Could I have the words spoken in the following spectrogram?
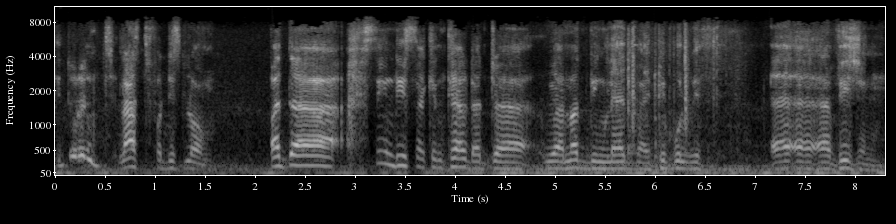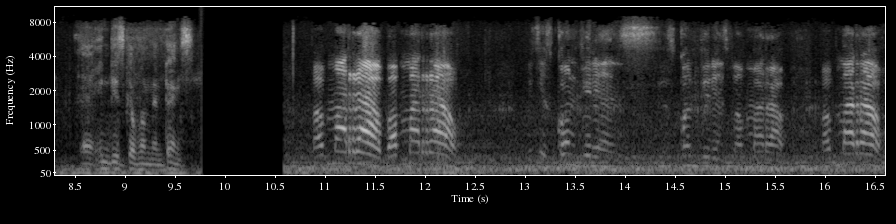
it wouldn't last for this long. But uh, seeing this, I can tell that uh, we are not being led by people with a, a vision uh, in this government. Thanks. Bob Marau. This is confidence. This is confidence. Bob Marau,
